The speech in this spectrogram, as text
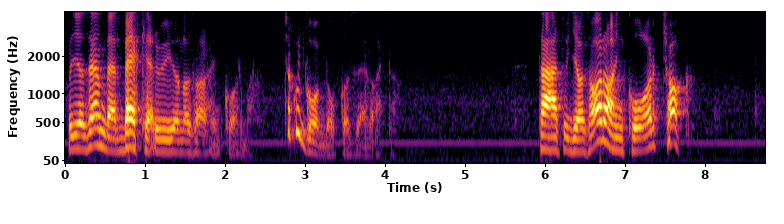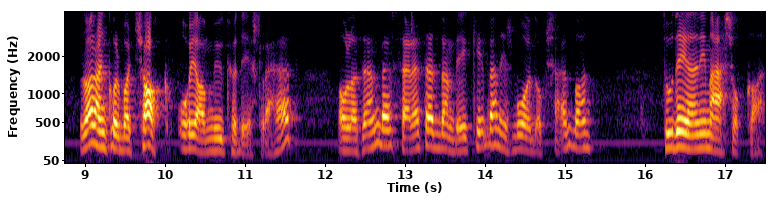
hogy az ember bekerüljön az aranykorba? Csak úgy gondolkozz el rajta. Tehát ugye az aranykor csak az aranykorban csak olyan működés lehet ahol az ember szeretetben, békében és boldogságban tud élni másokkal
